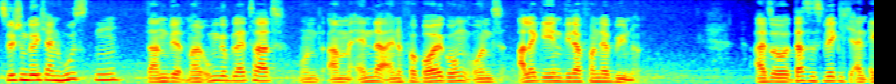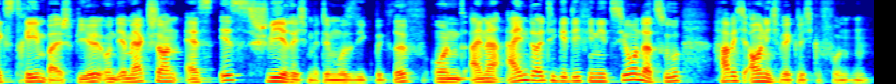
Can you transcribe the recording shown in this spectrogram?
Zwischendurch ein Husten, dann wird mal umgeblättert und am Ende eine Verbeugung und alle gehen wieder von der Bühne. Also das ist wirklich ein Extrembeispiel und ihr merkt schon, es ist schwierig mit dem Musikbegriff und eine eindeutige Definition dazu habe ich auch nicht wirklich gefunden.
